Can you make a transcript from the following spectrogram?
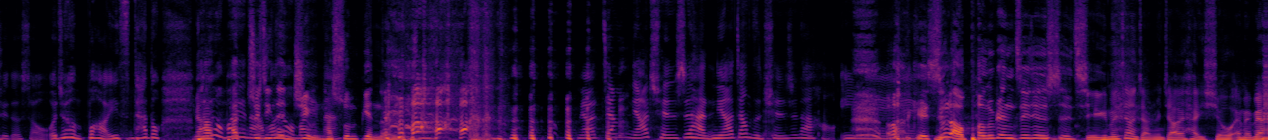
去的时候，我就很不好意思，他都然后朋友帮你拿他最近在 gym，他顺便而已。你要这样，你要诠释他，你要这样子诠释他好意呢。OK，说了烹饪这件事情。你情，们这样讲，人家会害羞。哎，没有没有，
